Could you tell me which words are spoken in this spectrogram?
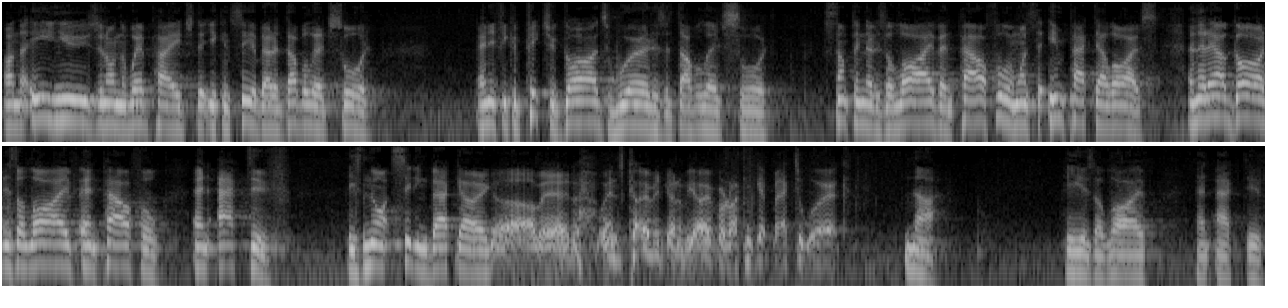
on the e news and on the web page that you can see about a double edged sword. And if you could picture God's word as a double edged sword, something that is alive and powerful and wants to impact our lives, and that our God is alive and powerful and active He's not sitting back going, oh man, when's COVID going to be over and I can get back to work? No. He is alive and active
